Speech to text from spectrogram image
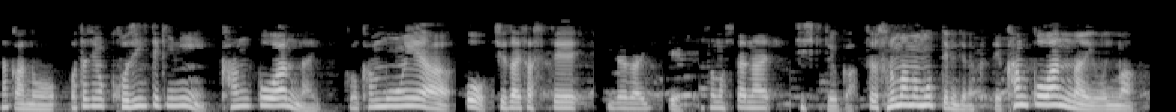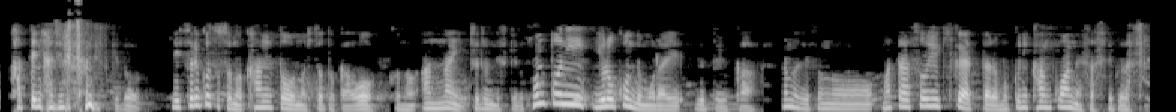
なんかあの、私も個人的に観光案内、この関門エアを取材させていただいて、その下な知識というか、それをそのまま持ってるんじゃなくて、観光案内を今、勝手に始めたんですけど、で、それこそその関東の人とかを、この案内するんですけど、本当に喜んでもらえるというか、なので、その、またそういう機会あったら僕に観光案内させてください。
